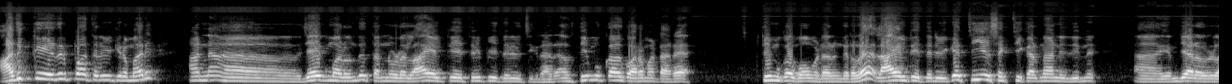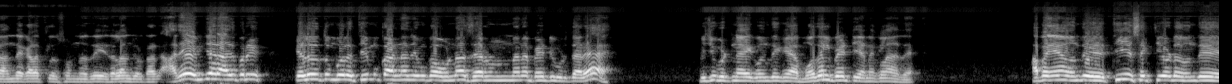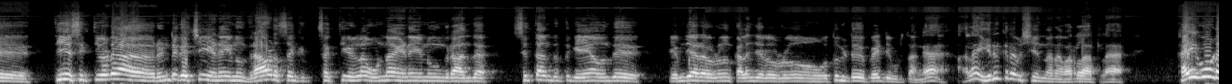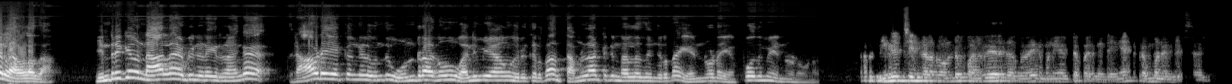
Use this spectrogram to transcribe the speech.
அதுக்கு எதிர்ப்பா தெரிவிக்கிற மாதிரி அண்ணா ஜெயக்குமார் வந்து தன்னோட லாயல்ட்டியை திருப்பி தெரிவிச்சுக்கிறாரு. அவர் திமுகவுக்கு வரமாட்டாரு. திமுக போக மாட்டாருங்கிறத லாயல்ட்டியை தெரிவிக்க தீய சக்தி கருணாநிதினு எம்ஜிஆர் அவர்கள் அந்த காலத்துல சொன்னது இதெல்லாம் சொல்றாரு. அதே எம்ஜிஆர் அது பிறகு எழுபத்தொன்பதுல திமுக அண்ணா திமுக ஒன்னா சேரணும்னு தானே பேட்டி கொடுத்தாரு. விஜய் பட்நாயக் வந்து முதல் பேட்டி எனக்கெல்லாம் அது. அப்ப ஏன் வந்து தீய சக்தியோட வந்து தீய சக்தியோட ரெண்டு கட்சியும் இணையணும் திராவிட சக்தி- சக்திகள்லாம் ஒன்னா இணையணுங்கிற அந்த சித்தாந்தத்துக்கு ஏன் வந்து எம்ஜிஆர் அவர்களும் கலைஞர் அவர்களும் ஒத்துக்கிட்டு பேட்டி கொடுத்தாங்க? அதெல்லாம் இருக்கிற விஷயம் தானே வரலாற்றுல. கைகூடல அவ்வளவுதான். இன்றைக்கும் நான்லாம் எப்படி நினைக்கிறாங்க? திராவிட இயக்கங்கள் வந்து ஒன்றாகவும் வலிமையாகவும் இருக்கிறது தான் தமிழ்நாட்டுக்கு நல்லதுங்கிறது தான் என்னோட எப்போதுமே என்னோட உணவு நிகழ்ச்சியின் கலந்து கொண்டு பல்வேறு தகவலை நம்ம நேரிட்ட பகிர்ந்துட்டீங்க. ரொம்ப நன்றி சார்.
